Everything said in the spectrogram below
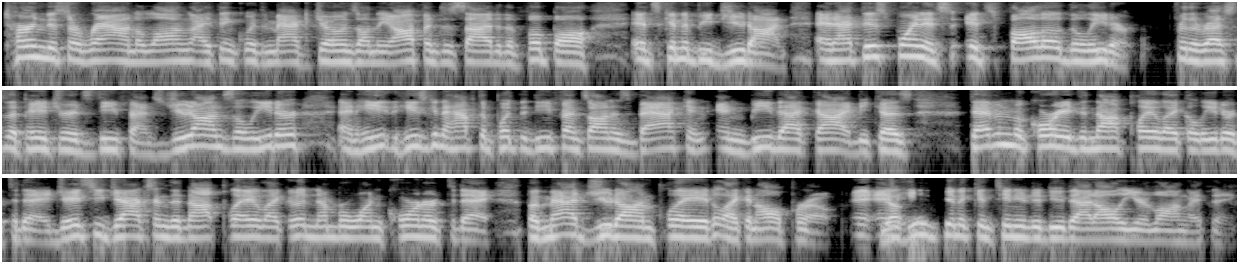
turn this around along I think with Mac Jones on the offensive side of the football it's going to be Judon and at this point it's it's follow the leader for the rest of the Patriots defense. Judon's the leader, and he he's going to have to put the defense on his back and, and be that guy because Devin McCourty did not play like a leader today. J.C. Jackson did not play like a number one corner today, but Matt Judon played like an All Pro, and, yep. he's going to continue to do that all year long. I think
